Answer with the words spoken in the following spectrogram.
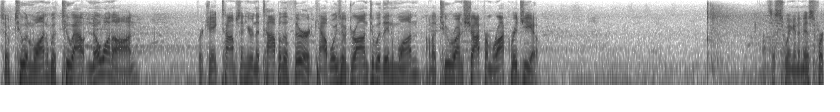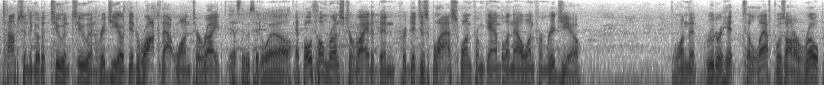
So 2 and 1 with two out, no one on. For Jake Thompson here in the top of the third. Cowboys have drawn to within one on a two run shot from Roc Riggio. That's a swing and a miss for Thompson to go to 2 and 2, and Riggio did rock that one to right. Yes, it was hit well. Yeah, both home runs to right have been prodigious blasts, one from Gamble and now one from Riggio. The one that Reuter hit to left was on a rope.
